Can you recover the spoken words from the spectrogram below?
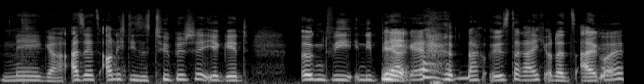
Mega. Also jetzt auch nicht dieses typische, ihr geht irgendwie in die Berge nach Österreich oder ins Allgäu,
